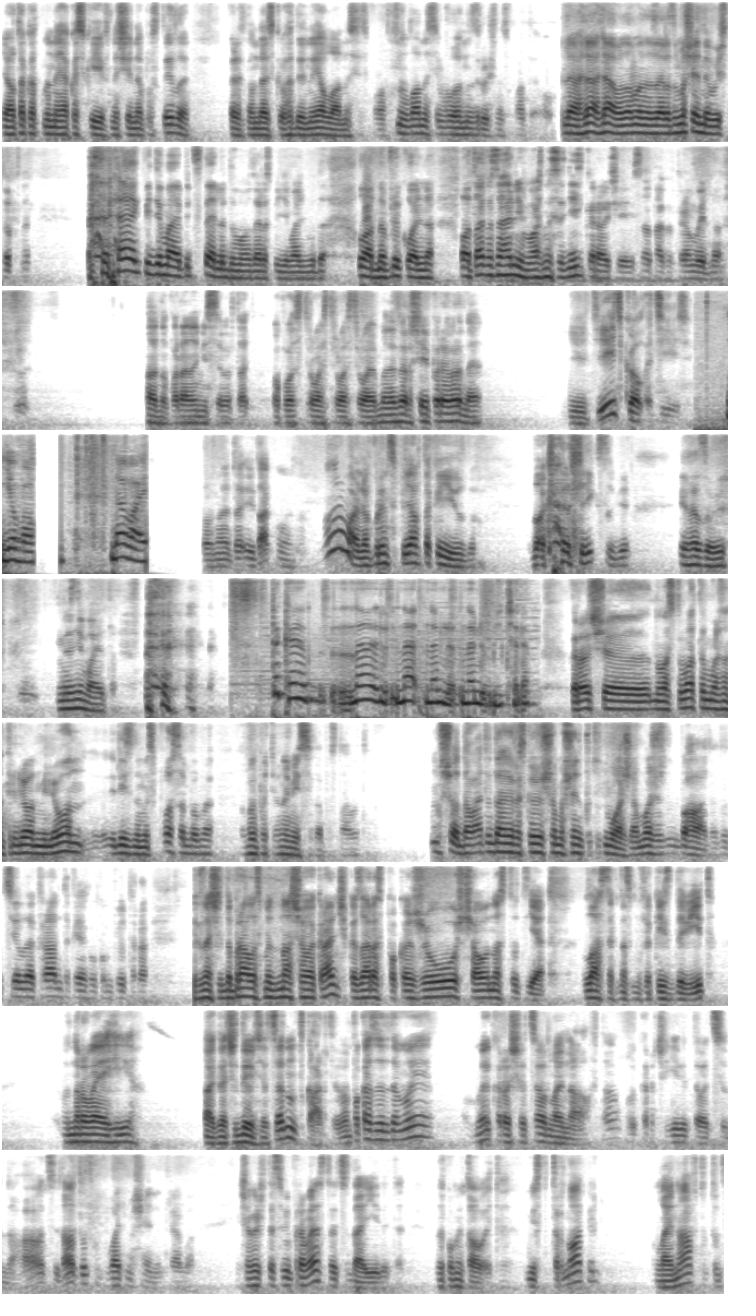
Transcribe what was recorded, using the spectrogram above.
Я отак от мене якось в Київ вночі не пустили перед комендантською годиною, я в Ланосі спав. Ну, в Ланосі було незручно спати. Гля, гля, гля, вона мене зараз з машини виштовхне. Як підіймає під стелю, думав, зараз підіймати буде. Ладно, прикольно. Отак взагалі можна сидіти, коротше, і все так от прям видно. Ладно, пора на місце вертати. Опа, стривай, стривай, стривай. Мене зараз ще й переверне. Летіть, колотіть. Ахуї. Давай. І так можна. Ну, нормально, в принципі, я в так і їздив. Так, лік собі і газуєш. Не знімайте. Таке на, на, на, на любителя. Коротше, налаштувати можна трильйон мільйон різними способами, а ви потім на місце це поставити. Ну що, давайте далі розкажу, що машинка тут може, а може тут багато. Тут цілий екран, такий, як у комп'ютера. Так, значить, добрались ми до нашого екранчика. Зараз покажу, що у нас тут є. Власник у нас був якийсь Давід в Норвегії. Так, значить, дивіться, це тут карти. Вам показують, де ми. Ми, коротше, це онлайн авто. Ви, коротше, їдете от сюди. А от сюди, тут купувати машини треба. Якщо хочете собі привезти, от сюди їдете. Запам'ятовуйте. Місто Тернопіль, онлайн авто, тут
